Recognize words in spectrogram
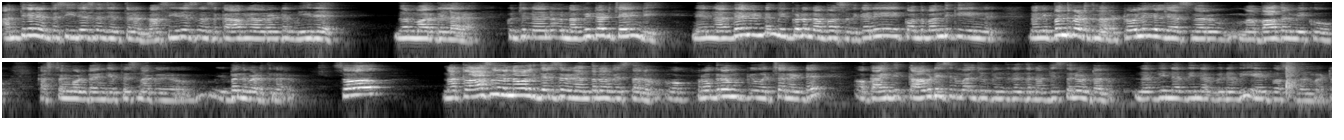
అందుకని ఎంత సీరియస్గా చెప్తున్నాను. నా సీరియస్నెస్ కారణం ఎవరంటే మీరే. దుర్మార్గులారా కొంచెం నేను నవ్వేటట్టు చేయండి. నేను నవ్వానంటే మీకు కూడా నవ్వొస్తుంది. కానీ కొంతమందికి నన్ను ఇబ్బంది పెడుతున్నారు. ట్రోలింగ్లు చేస్తున్నారు. మా బాధలు మీకు కష్టంగా ఉంటాయని చెప్పేసి నాకు ఇబ్బంది పెడుతున్నారు. సో నా క్లాసులు విన్న వాళ్ళకి తెలుసు నేను ఎంత నవ్విస్తాను. ఒక ప్రోగ్రామ్కి వచ్చానంటే ఒక ఐదు కామెడీ సినిమాలు చూపించినంత నవ్విస్తూనే ఉంటాను. నవ్వి నవ్వి నవ్వి నవ్వి ఏడుపు వస్తుంది అనమాట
